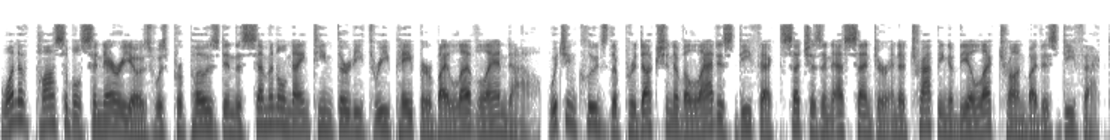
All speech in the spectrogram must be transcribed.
One of possible scenarios was proposed in the seminal 1933 paper by Lev Landau, which includes the production of a lattice defect such as an F-center and a trapping of the electron by this defect.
